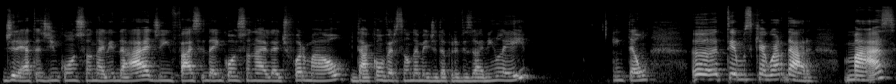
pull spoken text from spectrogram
direta de inconstitucionalidade em face da inconstitucionalidade formal da conversão da medida provisória em lei. Então, uh, temos que aguardar. Mas,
